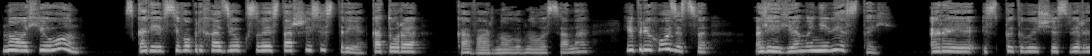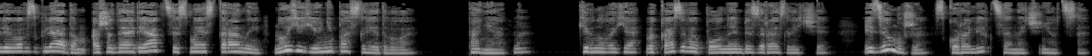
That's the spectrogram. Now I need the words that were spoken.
«Но Ахион, скорее всего, приходил к своей старшей сестре, которая...» Коварно улыбнулась она. «И приходится Лиену невестой». Рея, испытывающая сверлила взглядом, ожидая реакции с моей стороны, но ее не последовало. «Понятно», – кивнула я, выказывая полное безразличие. «Идем уже, скоро лекция начнется».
